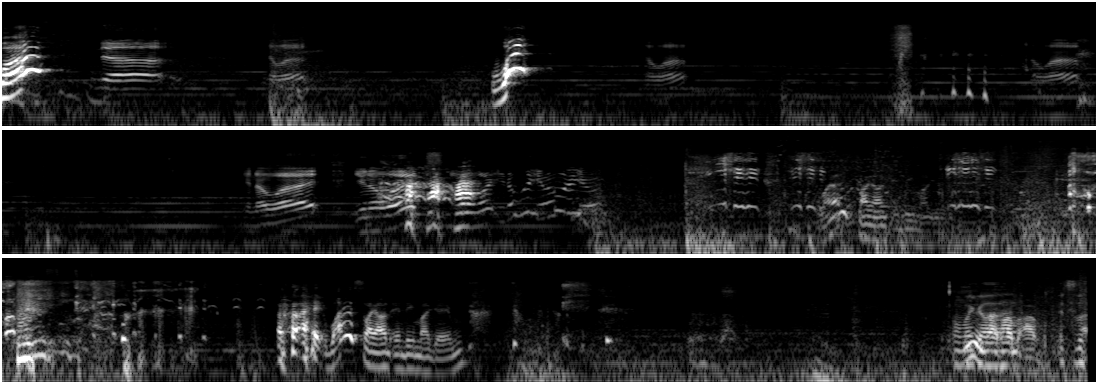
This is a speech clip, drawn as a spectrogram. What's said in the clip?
What? No. You know what? What? You know what? you know what? You know what? You know what? You know what? You know what? You know what? Why is Bianca being my game? Why is Sion ending my game? God. It's the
